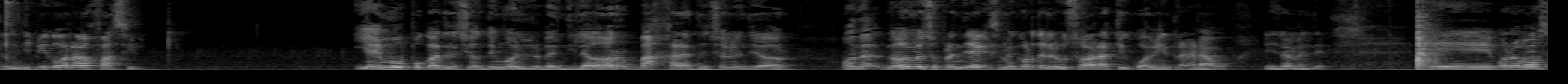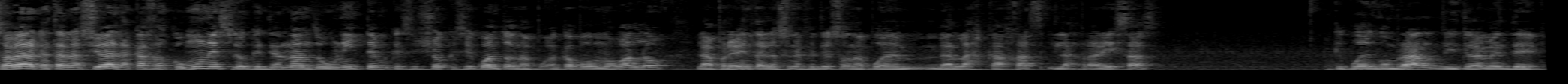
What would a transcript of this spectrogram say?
30 y pico grados fácil. Y hay muy poca tensión. Tengo el ventilador, baja la tensión del ventilador. no me sorprendería que se me corte la luz ahora, estoy mientras grabo, literalmente. Eh, bueno, vamos a ver, acá están las ciudades, las cajas comunes, lo que te han dando un ítem, qué sé yo, qué sé cuánto, acá podemos verlo, la preventa de los NFTs donde pueden ver las cajas y las rarezas que pueden comprar, literalmente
